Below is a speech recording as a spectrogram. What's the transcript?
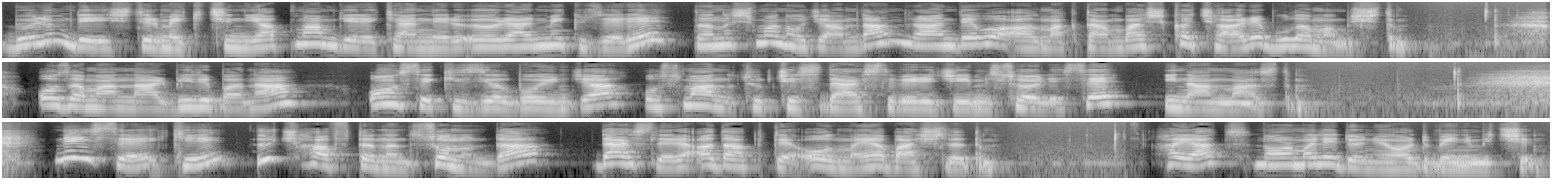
bölüm değiştirmek için yapmam gerekenleri öğrenmek üzere danışman hocamdan randevu almaktan başka çare bulamamıştım. O zamanlar biri bana 18 yıl boyunca Osmanlı Türkçesi dersi vereceğimi söylese inanmazdım. Neyse ki 3 haftanın sonunda derslere adapte olmaya başladım. Hayat normale dönüyordu benim için.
